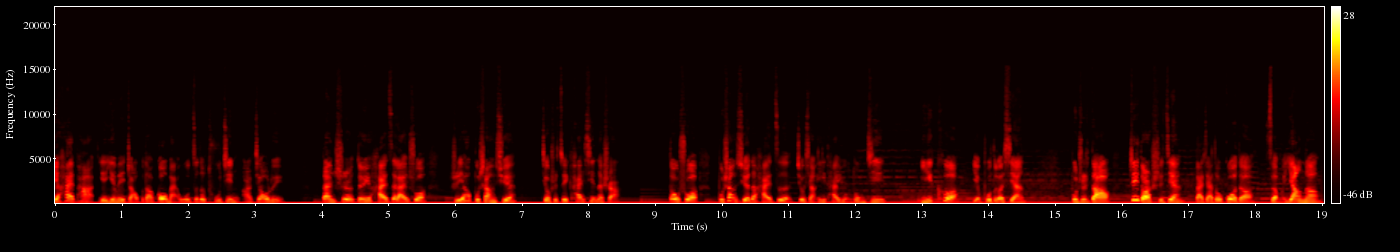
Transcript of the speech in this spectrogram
也害怕，也因为找不到购买物资的途径而焦虑。但是对于孩子来说，只要不上学，就是最开心的事儿。都说不上学的孩子就像一台永动机，一刻也不得闲。不知道这段时间大家都过得怎么样呢？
